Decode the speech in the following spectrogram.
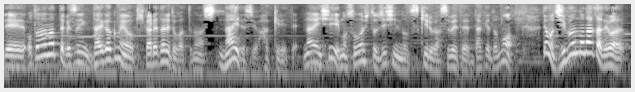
で大人になって別に大学名を聞かれたりとかっていうのはないですよ、はっきり言って。ないしもうその人自身のスキルが全てだけどもでも自分の中では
